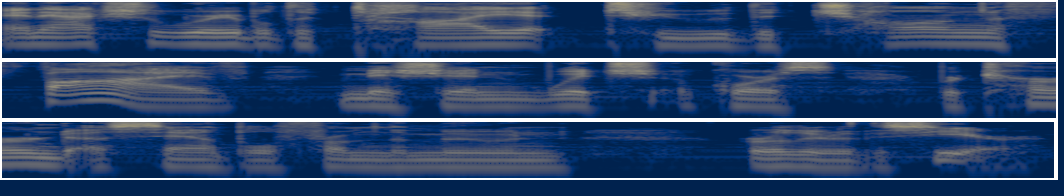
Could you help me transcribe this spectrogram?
and actually were able to tie it to the Chang'e 5 mission, which of course returned a sample from the moon earlier this year.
